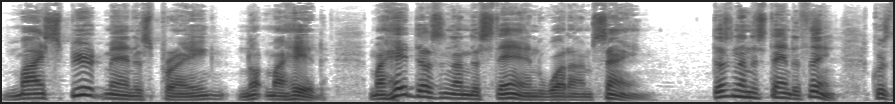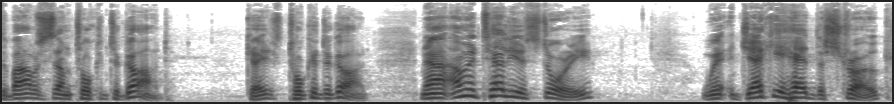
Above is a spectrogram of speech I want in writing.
my spirit man is praying, not my head. My head doesn't understand what I'm saying, doesn't understand a thing, because the Bible says I'm talking to God. Okay, it's talking to God. Now, I'm going to tell you a story. When Jackie had the stroke,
